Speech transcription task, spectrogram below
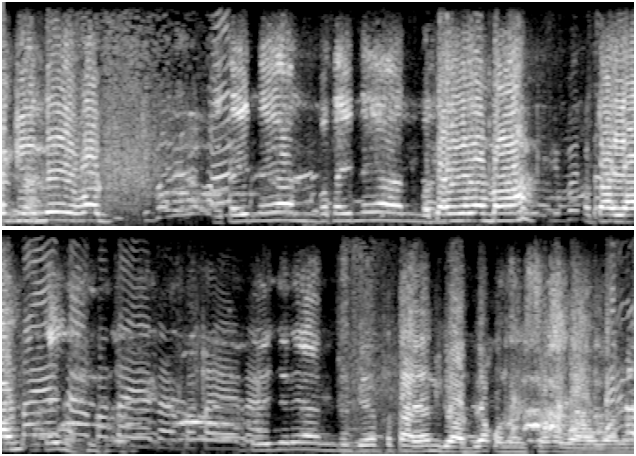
sumigilid, wag. Iba na naman. Patayin na yan, patayin na yan. Patayan na lang ba? Patayan? Patayan na, patayan na, patayan na. Patayin na yan. Sige, patayan, grabe ako nung isang kawawa na.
